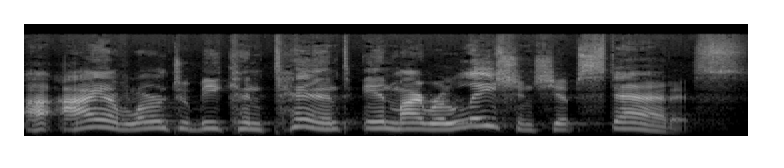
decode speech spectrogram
I, I have learned to be content in my relationship status.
